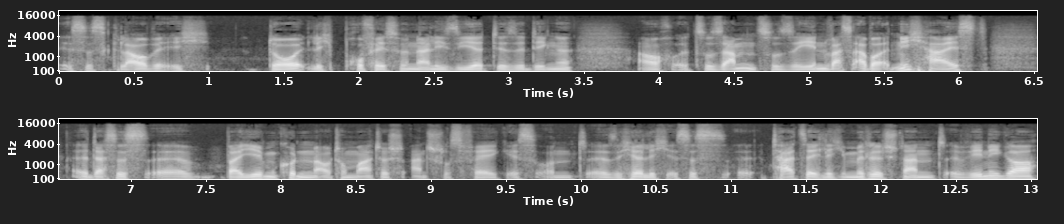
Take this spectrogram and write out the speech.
ist es, glaube ich, deutlich professionalisiert, diese Dinge auch äh, zusammenzusehen, was aber nicht heißt, äh, dass es äh, bei jedem Kunden automatisch anschlussfähig ist. Und äh, sicherlich ist es tatsächlich im Mittelstand weniger.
